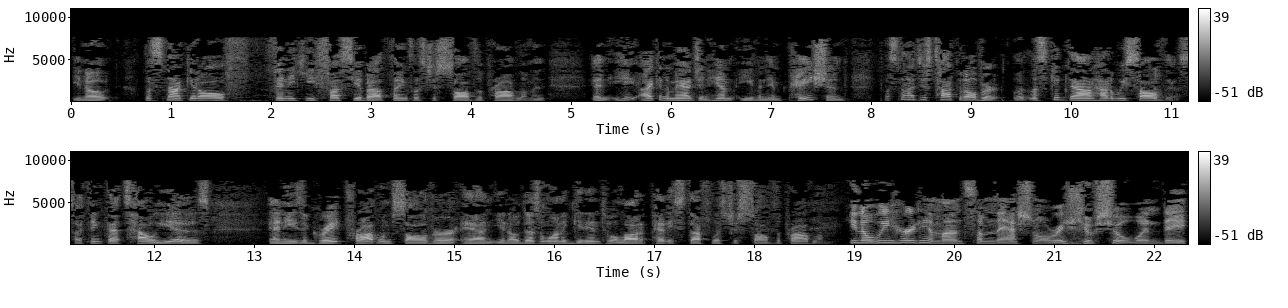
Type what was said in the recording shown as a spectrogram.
You know, let's not get all finicky, fussy about things. Let's just solve the problem. And and he, I can imagine him even impatient. Let's not just talk it over. Let- Let's get down. How do we solve this? I think that's how he is. And he's a great problem solver and, you know, doesn't want to get into a lot of petty stuff. Let's just solve the problem. You know, we heard him on some national radio show one day.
